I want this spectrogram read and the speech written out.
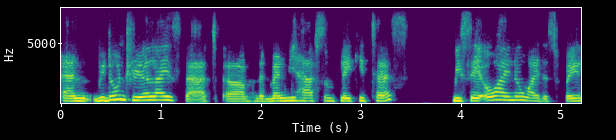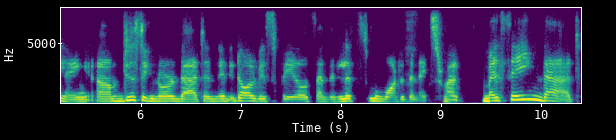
And we don't realize that um, that when we have some flaky tests we say oh i know why it is failing. Um, just ignore that and then it always fails and then let's move on to the next one. By saying that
